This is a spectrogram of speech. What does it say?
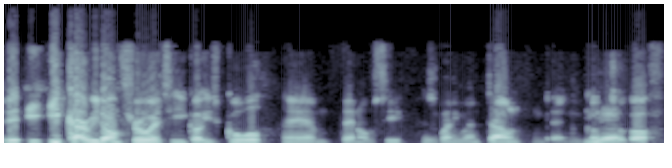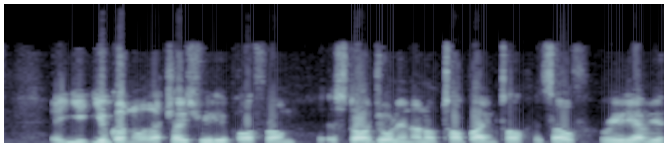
He, he carried on through it. He got his goal. Um, then obviously is when he went down and got Yeah. took off. Uh, You, you've got no other choice really apart from star Julian and up top by himself itself. Really, have you?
